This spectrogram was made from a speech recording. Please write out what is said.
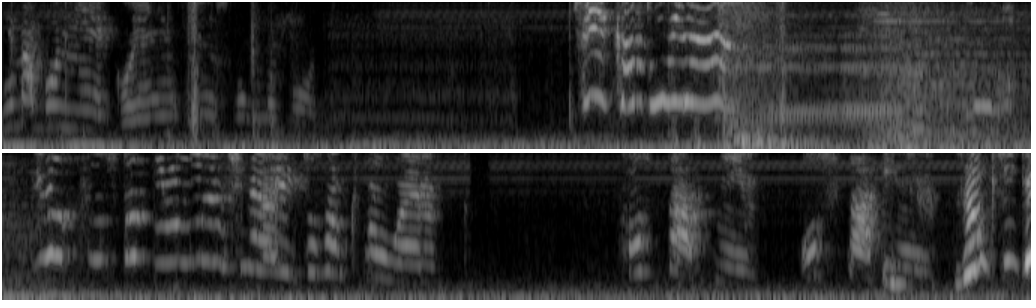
Nie ma Boniego, ja nie wiem gdzie jest w ogóle Boni. Chica tu jest! Jak w ostatnim momencie ja jej to zamknąłem. W ostatnim. I Ostatnim. z- zamknij te...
